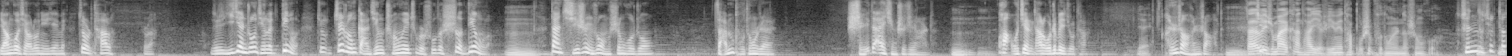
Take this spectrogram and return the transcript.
杨过、小龙女一见面就是他了？就是一见钟情了，定了，就这种感情成为这本书的设定了。嗯但其实你说我们生活中，咱们普通人，谁的爱情是这样的？嗯咵，我见着他了，我这辈子就是他。对，很少很少的，嗯大家为什么爱看他，也是因为他不是普通人的生活，真的就他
